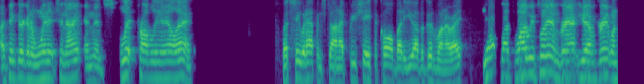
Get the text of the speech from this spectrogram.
I think they're going to win it tonight and then split probably in LA. Let's see what happens, John. I appreciate the call, buddy. You have a good one. All right. Yep, that's why we play them, Grant. You have a great one.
